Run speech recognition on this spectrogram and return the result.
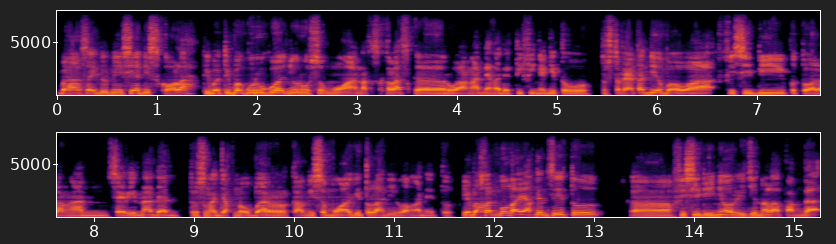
bahasa Indonesia di sekolah, tiba-tiba guru gue nyuruh semua anak sekelas ke ruangan yang ada TV-nya gitu. Terus ternyata dia bawa VCD petualangan Serina dan terus ngajak nobar kami semua gitulah di ruangan itu. Ya bahkan gue nggak yakin sih itu eh, VCD-nya original apa enggak.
